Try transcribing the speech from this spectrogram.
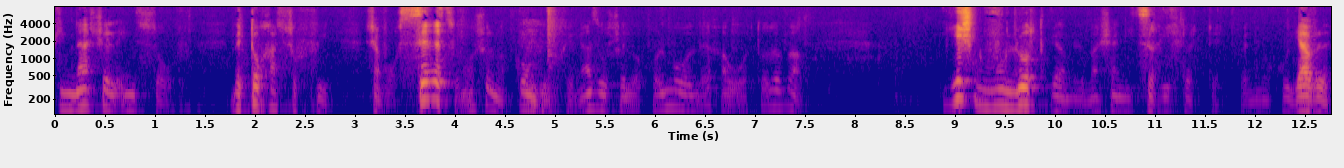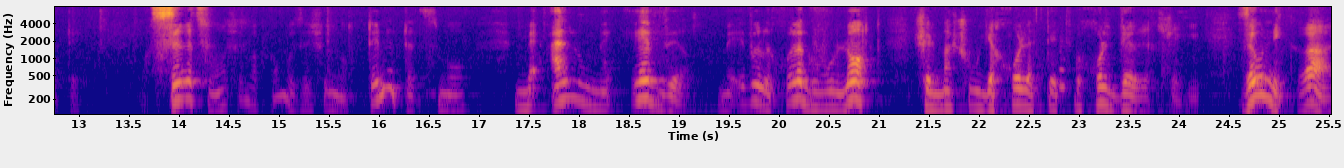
פינה של אינסוף בתוך הסופי. עכשיו, עושה רצונו של מקום מבחינה זו של כל מאודיך הוא אותו דבר. יש גבולות גם למה שאני צריך לתת ואני מחויב לתת. עושה רצונו של מקום הוא זה שנותן את עצמו מעל ומעבר, מעבר לכל הגבולות של מה שהוא יכול לתת בכל דרך שהיא. זהו נקרא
